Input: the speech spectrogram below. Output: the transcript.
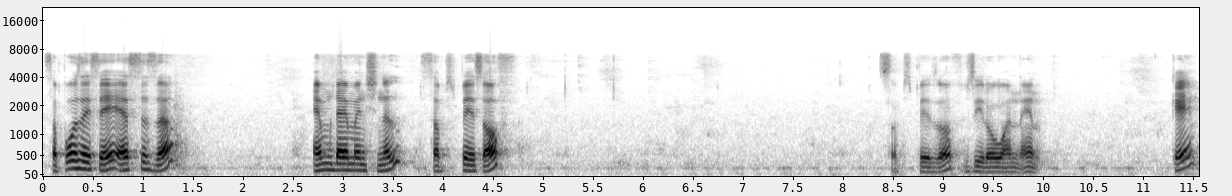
Suppose i say s is a m dimensional subspace of subspace of 0 1 n. Okay?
